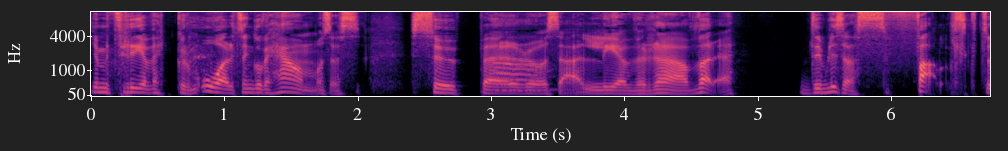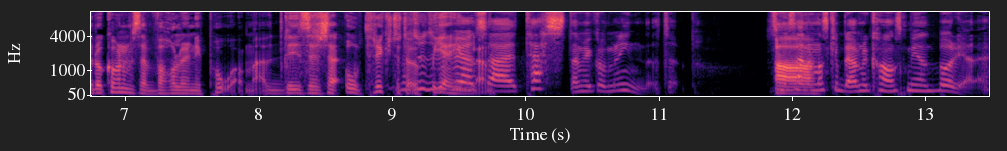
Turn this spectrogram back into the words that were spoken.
ja, men tre veckor om året, sen går vi hem och så här, super och så här, lever rövare. Det blir så här, falskt, så då kommer de säga vad håller ni på med? Det är så här, otryggt att ta upp att er vi gör så himlen. här test när vi kommer in där typ. Som Ja. när man ska bli amerikansk medborgare.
